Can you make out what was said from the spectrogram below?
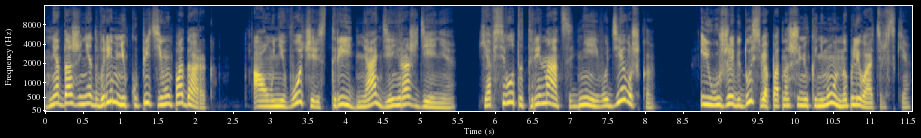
У меня даже нет времени купить ему подарок. А у него через три дня день рождения. Я всего-то 13 дней его девушка и уже веду себя по отношению к нему наплевательски.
